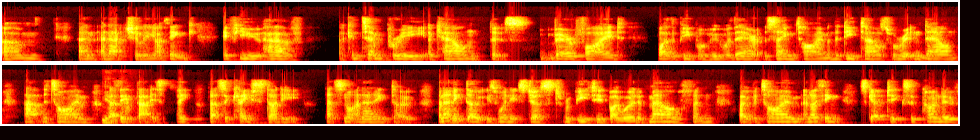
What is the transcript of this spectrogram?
Um, and, and actually, I think if you have a contemporary account that's verified by the people who were there at the same time and the details were written down at the time, Yeah. I think that is a, that's a case study. That's not an anecdote. An anecdote is when it's just repeated by word of mouth and over time. And I think skeptics have kind of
